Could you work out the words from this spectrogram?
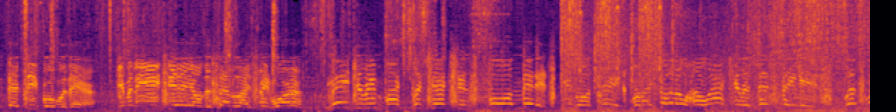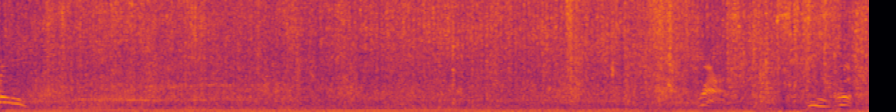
Take that deep over there. Give me the ETA on the satellite, Sweetwater. Major impact projections, four minutes, give or take, but I don't know how accurate this thing is. Let's move! more rough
